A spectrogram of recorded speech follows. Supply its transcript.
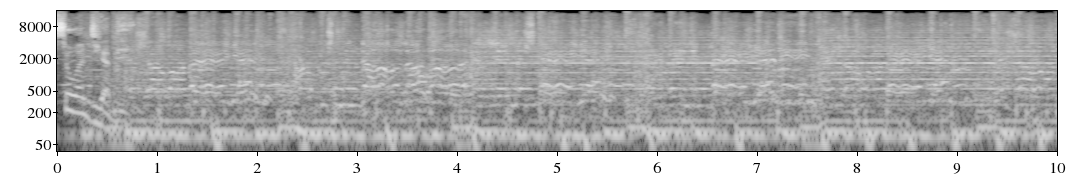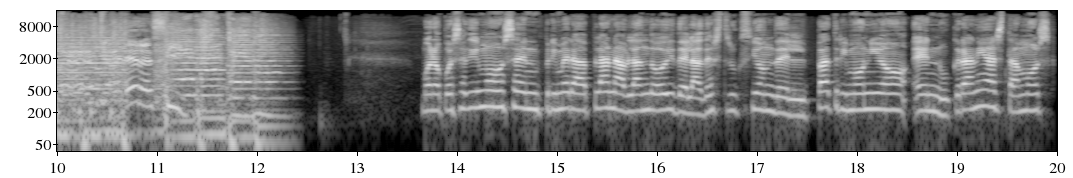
Soal Diaby. Bueno, pues seguimos en primera plana hablando hoy de la destrucción del patrimonio en Ucrania. Estamos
